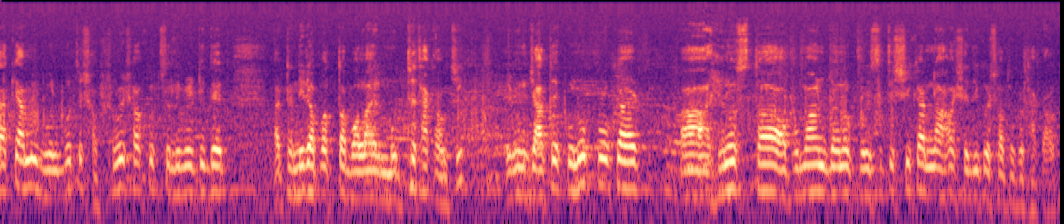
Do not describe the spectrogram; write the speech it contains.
তাকে আমি বলব যে সবসময় সকল সেলিব্রিটিদের একটা নিরাপত্তা বলয়ের মধ্যে থাকা উচিত এবং যাতে কোনো প্রকার হেনস্থা, অপমানজনক পরিস্থিতির শিকার না হয়, সেদিকেও সতর্ক থাকা উচিত।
